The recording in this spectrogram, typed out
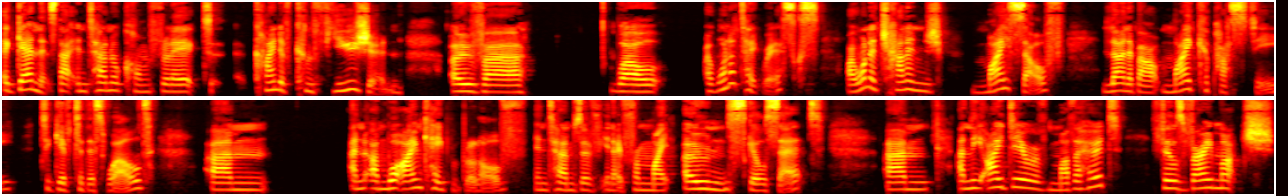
again it's that internal conflict kind of confusion over well I want to take risks I want to challenge myself learn about my capacity to give to this world um, and, and what I'm capable of in terms of, you know, from my own skill set. Um, and the idea of motherhood feels very much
